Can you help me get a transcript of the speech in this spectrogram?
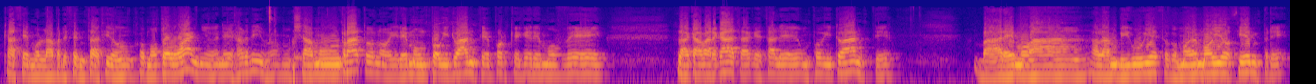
que hacemos la presentación como todos los años en el jardín. Vamos, echamos un rato, nos iremos un poquito antes porque queremos ver la cabargata que sale un poquito antes. Bajaremos a, a la y esto como hemos ido siempre.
